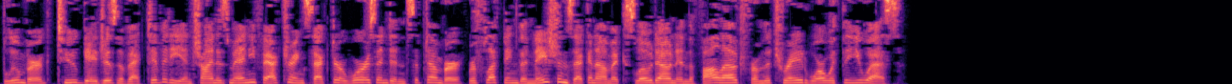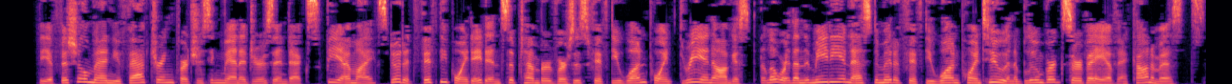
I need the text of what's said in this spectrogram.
Bloomberg, two gauges of activity in China's manufacturing sector worsened in September, reflecting the nation's economic slowdown in the fallout from the trade war with the U.S. The official Manufacturing Purchasing Managers Index, PMI, stood at 50.8 in September versus 51.3 in August, lower than the median estimate of 51.2 in a Bloomberg survey of economists.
